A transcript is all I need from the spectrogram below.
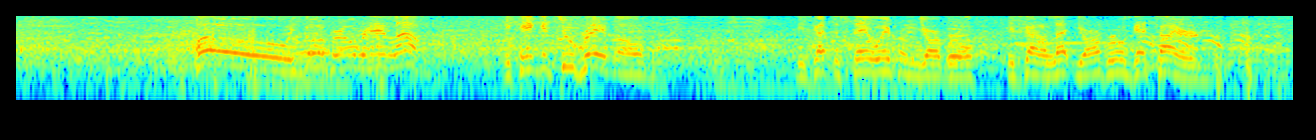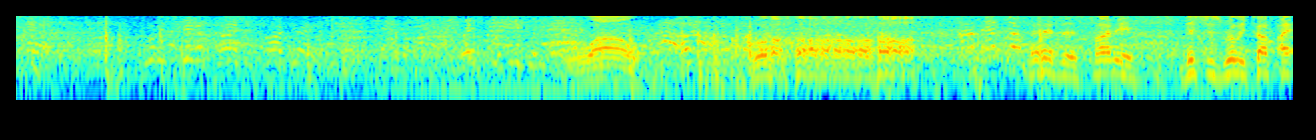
Oh, he's going for an overhand left. He can't get too brave, though. He's got to stay away from Yarbrough. He's got to let Yarbrough get tired. Wow. Whoa. this is funny. This is really tough. I,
